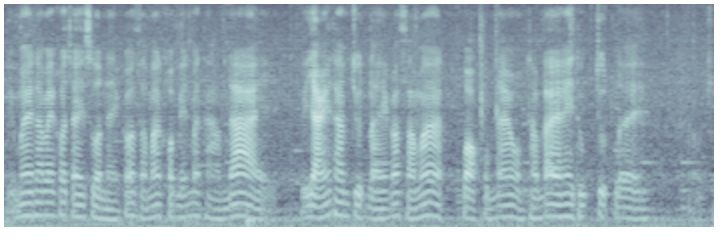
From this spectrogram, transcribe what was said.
หรือไม่ถ้าไม่เข้าใจส่วนไหนก็สามารถคอมเมนต์มาถามได้ หรืออยากให้ทำจุดไหนก็สามารถบอกผมได้ผมทำได้ให้ทุกจุดเลยโอเค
